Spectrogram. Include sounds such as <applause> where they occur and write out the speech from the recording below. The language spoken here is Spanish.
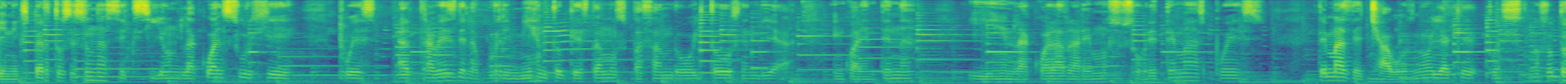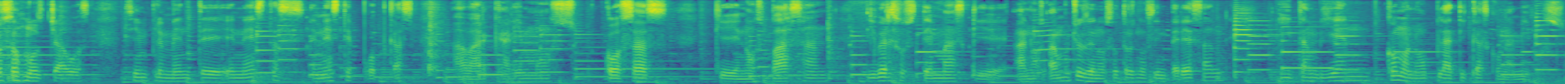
expertos es una sección la cual surge pues a través del aburrimiento que estamos pasando hoy todos en día en cuarentena y en la cual hablaremos sobre temas pues temas de chavos, ¿no? Ya que pues nosotros <laughs> somos chavos. Simplemente en estas en este podcast abarcaremos cosas que nos pasan, diversos temas que a, a muchos de nosotros nos interesan y también, como no, pláticas con amigos.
